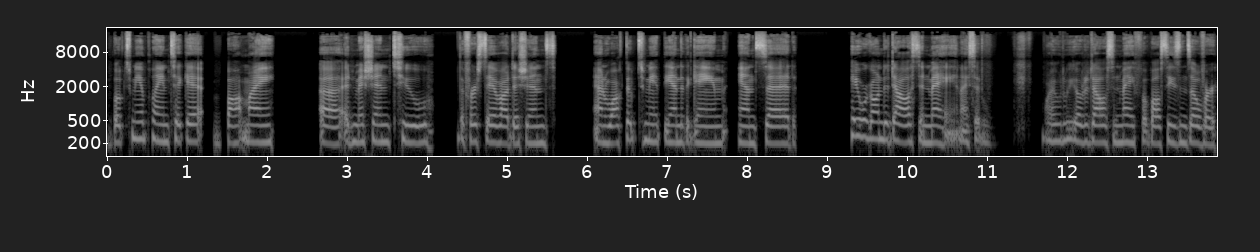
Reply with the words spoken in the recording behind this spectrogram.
booked me a plane ticket, bought my uh, admission to the first day of auditions, and walked up to me at the end of the game and said, Hey, we're going to Dallas in May. And I said, Why would we go to Dallas in May? Football season's over.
